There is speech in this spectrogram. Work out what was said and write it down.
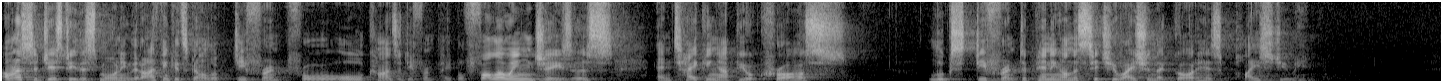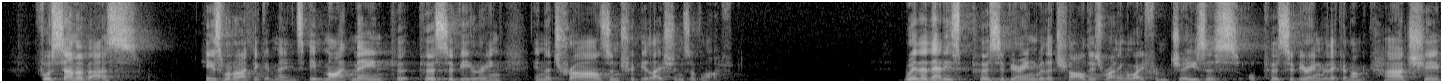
I want to suggest to you this morning that I think it's going to look different for all kinds of different people. Following Jesus and taking up your cross looks different depending on the situation that God has placed you in. For some of us, here's what I think it means it might mean per- persevering in the trials and tribulations of life. Whether that is persevering with a child who's running away from Jesus, or persevering with economic hardship,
